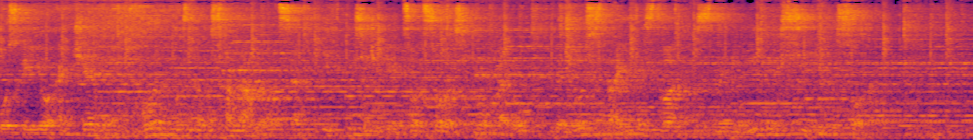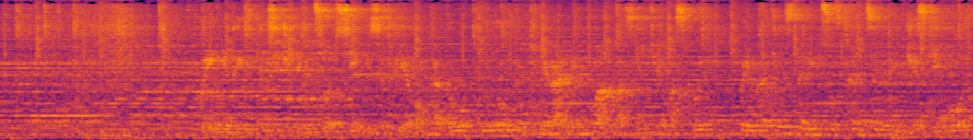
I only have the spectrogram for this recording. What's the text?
После ее окончания город быстро восстанавливался, и в 1947 году началось строительство знаменитой синей высоток. Принятый в 1971 году новый генеральный план развития Москвы превратил столицу в концентрический город,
